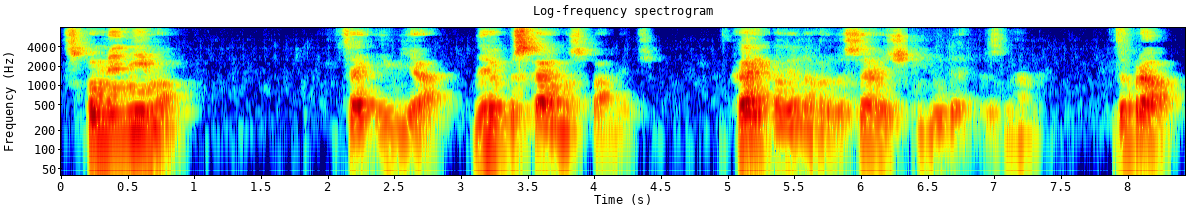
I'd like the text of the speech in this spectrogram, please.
Спом'янімо це ім'я, не випускаємо з пам'яті. Хай Галина Гордосевич буде з нами. Добра!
